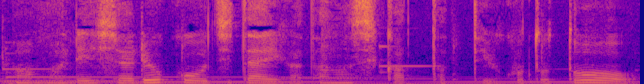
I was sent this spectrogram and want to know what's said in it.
まあ、マレーシア旅行自体が楽しかったっていうことと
